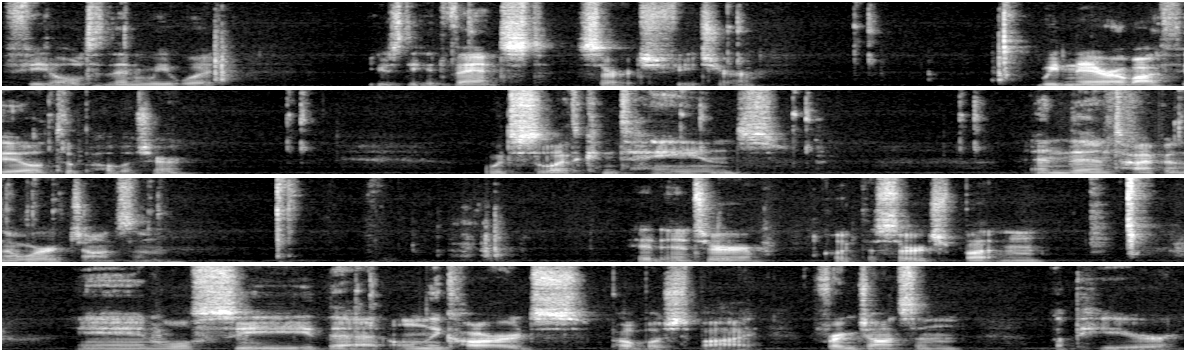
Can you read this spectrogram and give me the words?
field, then we would use the advanced search feature. We narrow by field to publisher, which select contains, and then type in the word Johnson. Hit enter, click the search button, and we'll see that only cards published by Frank Johnson appear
